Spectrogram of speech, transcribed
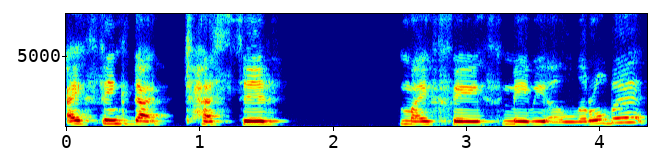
I think that tested my faith maybe a little bit,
